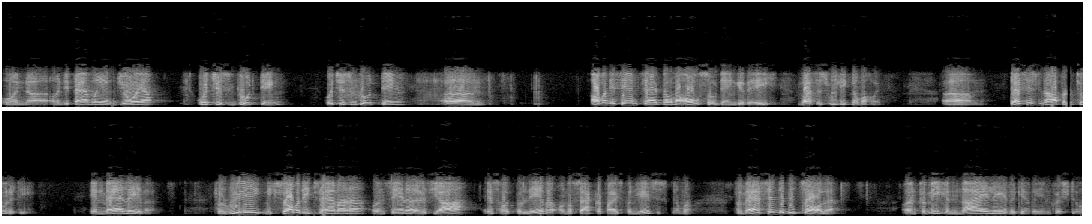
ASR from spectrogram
und, uh, und die family enjoy, which is a good thing, which is a good thing. Um, aber the same time will also denken, was es really nummer hat. Um, This is an opportunity in mijn leven voor really mezelf te examinen en zeggen is ja, es hat de leven en de sacrifice van Jezus genomen, voor mij zijn te betalen en voor mij een nieuw leven geven in Christus.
